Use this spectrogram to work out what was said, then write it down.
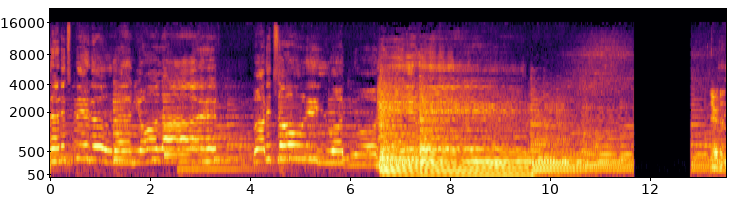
And it's bigger than your life, but it's only what you're hearing. There it You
